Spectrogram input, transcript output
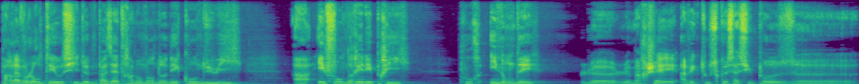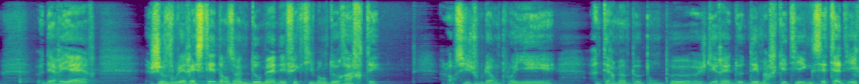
Par la volonté aussi de ne pas être à un moment donné conduit à effondrer les prix pour inonder le, marché, avec tout ce que ça suppose euh, derrière. Je voulais rester dans un domaine effectivement de rareté. Alors si je voulais employer un terme un peu pompeux, je dirais, de démarketing, c'est-à-dire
